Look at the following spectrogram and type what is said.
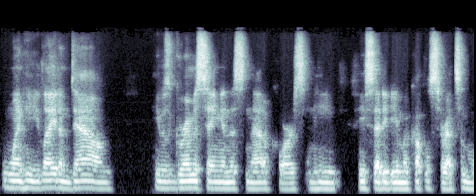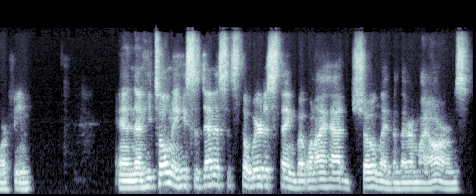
when he laid him down, he was grimacing and this and that, of course. And he he said he gave him a couple syrettes of morphine. And then he told me, he says, Dennis, it's the weirdest thing, but when I had Schoenleben there in my arms,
